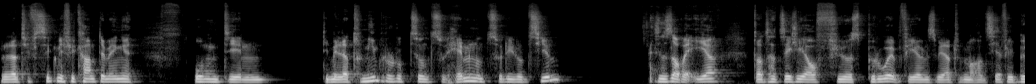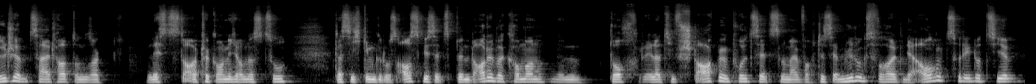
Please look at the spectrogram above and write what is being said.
relativ signifikante Menge, um den, die Melatoninproduktion zu hemmen und zu reduzieren. Es ist aber eher dann tatsächlich auch fürs Büro empfehlenswert, wenn man halt sehr viel Bildschirmzeit hat und sagt, lässt das Auto gar nicht anders zu, dass ich dem groß ausgesetzt bin. Darüber kann man einen doch relativ starken Impuls setzen, um einfach das Ermüdungsverhalten der Augen zu reduzieren.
